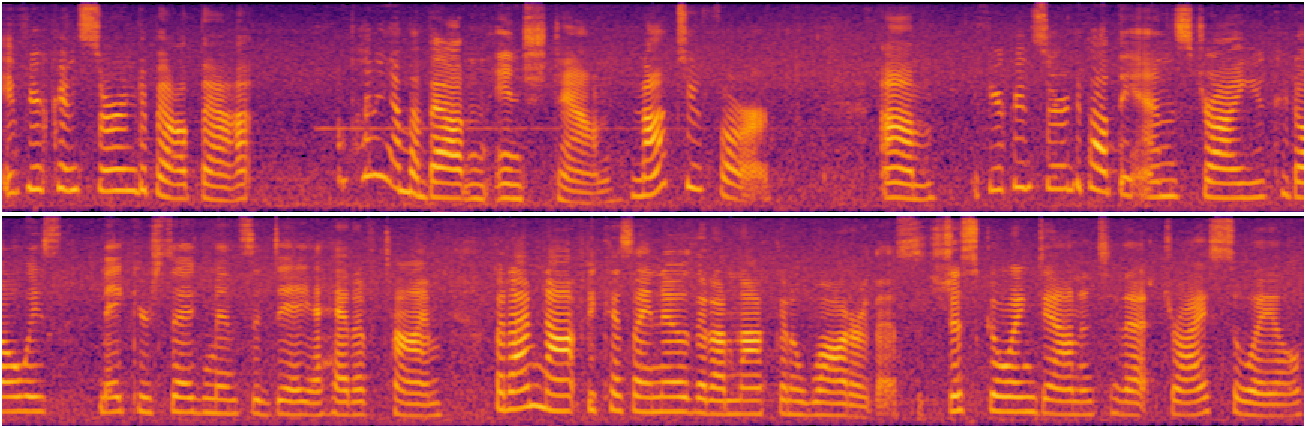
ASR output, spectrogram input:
If you're concerned about that, I'm putting them about an inch down, not too far. Um, if you're concerned about the ends drying, you could always make your segments a day ahead of time. But I'm not because I know that I'm not going to water this. It's just going down into that dry soil.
